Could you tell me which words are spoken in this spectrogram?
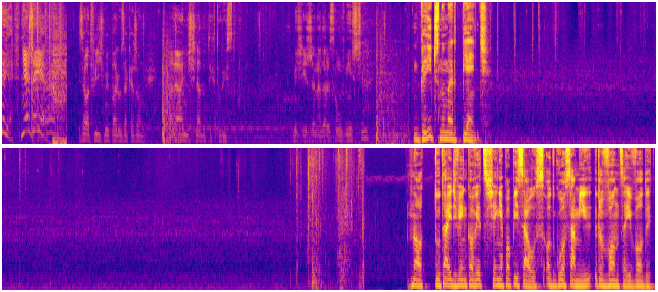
Żyje! Nie żyje! Załatwiliśmy paru zakażonych, ale ani śladu tych turystów. Myślisz, że nadal są w mieście? Glitch numer 5. No, tutaj dźwiękowiec się nie popisał z odgłosami rwącej wody.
